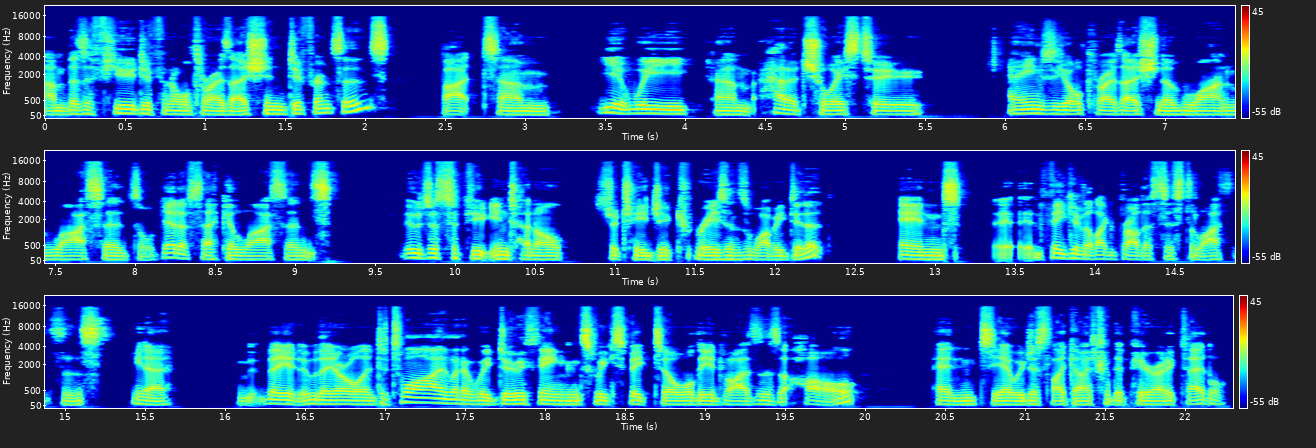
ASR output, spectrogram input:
Um, there's a few different authorization differences, but um, yeah, we um had a choice to change the authorization of one license or get a second license. There was just a few internal strategic reasons why we did it and uh, think of it like brother sister licenses. You know, they they're all intertwined. Whenever we do things, we speak to all the advisors as a whole, and yeah, we just like going through the periodic table.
